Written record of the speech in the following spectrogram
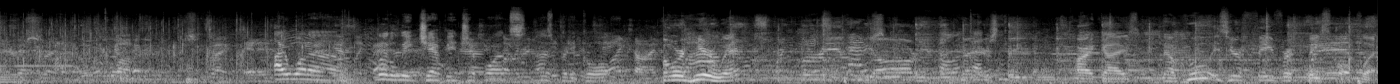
years. I won a Little League championship once. That was pretty cool. But we're here with. Colin Patterson. All right, guys. Now, who is your favorite baseball player?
